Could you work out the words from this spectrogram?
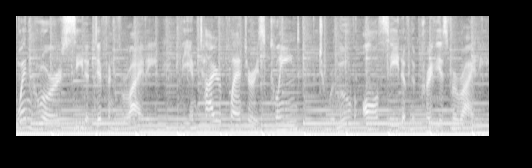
When growers seed a different variety, the entire planter is cleaned to remove all seed of the previous variety.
